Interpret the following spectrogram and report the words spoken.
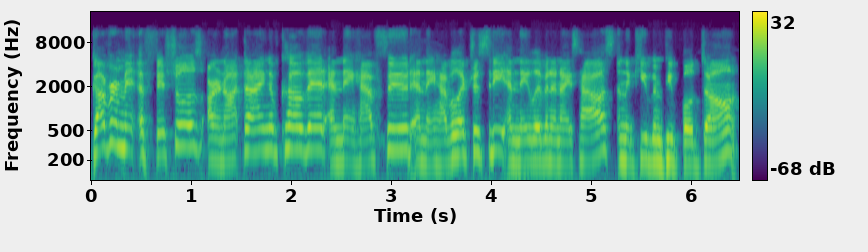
government officials are not dying of COVID and they have food and they have electricity and they live in a nice house and the Cuban people don't,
